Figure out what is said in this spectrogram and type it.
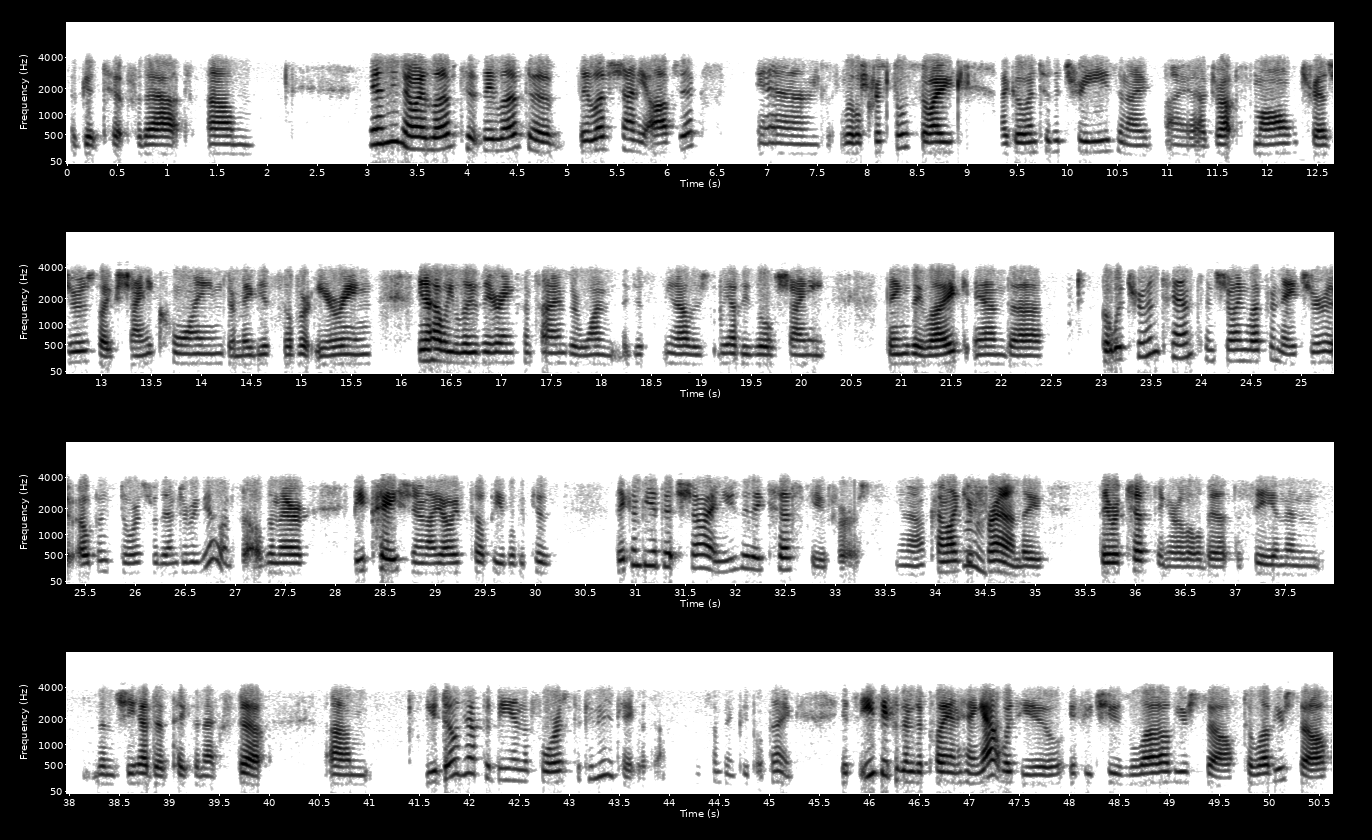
a good tip for that. Um, and you know, I love to. They love to. They love shiny objects and little crystals. So I I go into the trees and I I uh, drop small treasures like shiny coins or maybe a silver earring. You know how we lose earrings sometimes, or one they just you know there's we have these little shiny things they like and. uh but with true intent and showing love for nature, it opens doors for them to reveal themselves. And they're be patient. I always tell people because they can be a bit shy, and usually they test you first. You know, kind of like your Hmm. friend. They they were testing her a little bit to see, and then then she had to take the next step. Um, you don't have to be in the forest to communicate with them. It's something people think. It's easy for them to play and hang out with you if you choose love yourself, to love yourself,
